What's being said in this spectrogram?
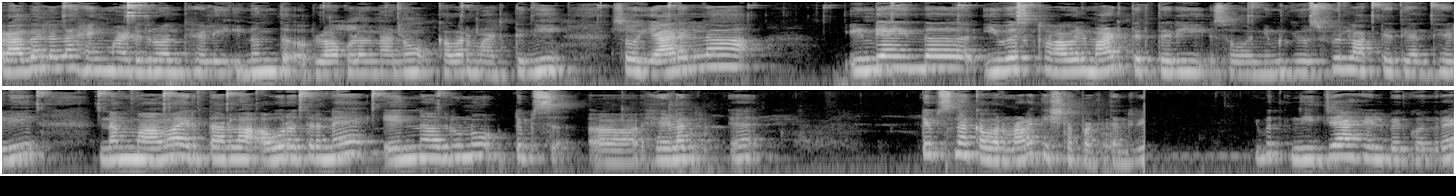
travel ಎಲ್ಲ ಹೆಂಗೆ ಮಾಡಿದ್ರು ಅಂತ ಹೇಳಿ ಇನ್ನೊಂದು ಬ್ಲಾಗ್ ಒಳಗೆ ನಾನು ಕವರ್ ಮಾಡ್ತೀನಿ. ಸೊ ಯಾರೆಲ್ಲ ಇಂಡಿಯಾಯಿಂದ ಯು ಎಸ್ ಟ್ರಾವೆಲ್ ಮಾಡ್ತಿರ್ತೀರಿ ಸೊ ನಿಮ್ಗೆ ಯೂಸ್ಫುಲ್ ಆಗ್ತೈತಿ ಹೇಳಿ ನಮ್ಮ ಮಾವ ಇರ್ತಾರಲ್ಲ ಅವ್ರ ಹತ್ರನೇ ಏನಾದ್ರೂ ಟಿಪ್ಸ್ ಹೇಳಕ್ಕೆ ಟಿಪ್ಸ್ನ ಕವರ್ ಮಾಡೋಕ್ಕೆ ಇಷ್ಟಪಡ್ತೇನೆ ರೀ. ಇವತ್ತು ನಿಜ ಹೇಳಬೇಕು ಅಂದರೆ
